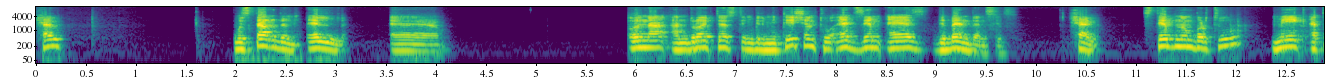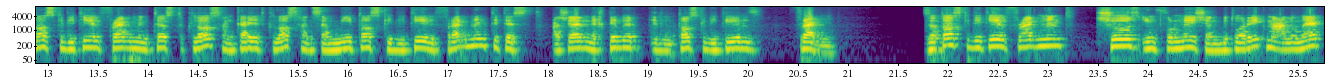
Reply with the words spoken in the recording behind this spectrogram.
حلو؟ واستخدم ال قلنا Android test implementation to add them as dependencies حلو. step نمبر 2 make a task detail fragment test class هن create class هنسميه task detail fragment test عشان نختبر ال task details fragment the task detail fragment shows information بتوريك معلومات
